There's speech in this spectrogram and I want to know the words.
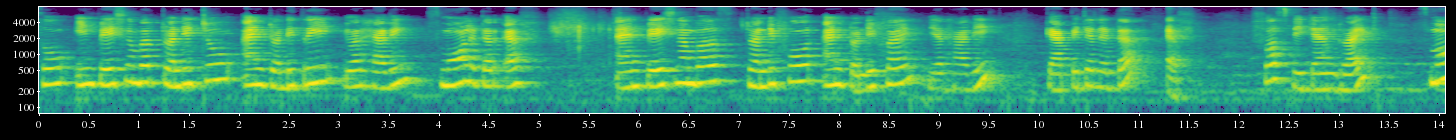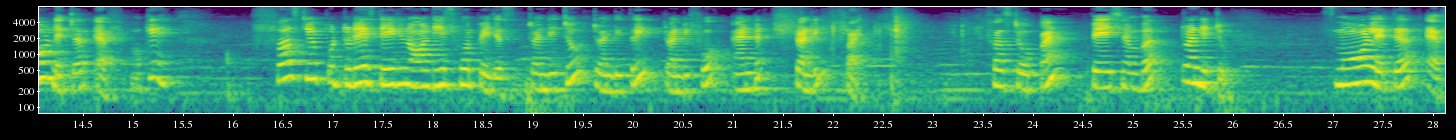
So in page number 22 and 23 you are having small letter F and page numbers 24 and 25 we are having capital letter F. First we can write small letter F. Okay. First you put today's date in all these four pages 22, 23, 24 and 25. First open page number 22. Small letter F.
